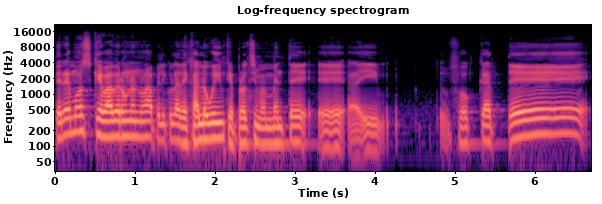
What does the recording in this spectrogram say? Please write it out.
tenemos que va a haber una nueva película de Halloween que próximamente, eh, ahí, enfócate,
